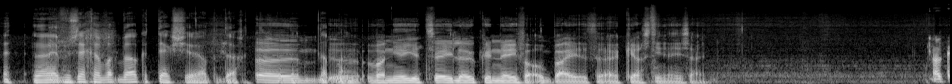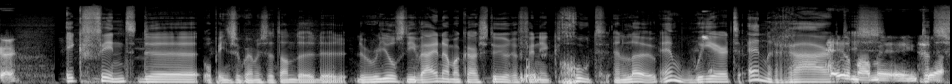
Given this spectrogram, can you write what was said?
Dan even zeggen wat, welke tekst je had bedacht. Ehm, dat eh, wanneer je twee leuke neven ook bij het eh, kerstdiner zijn. Oké. Ik vind de, op Instagram is dat dan, de, de, de reels die wij naar elkaar sturen, vind ik goed en leuk. En weird en raar. Helemaal is- mee eens. Dat ja. is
